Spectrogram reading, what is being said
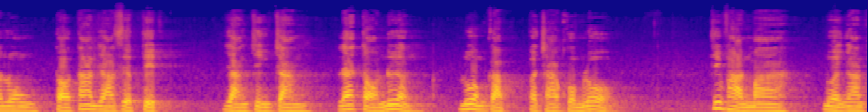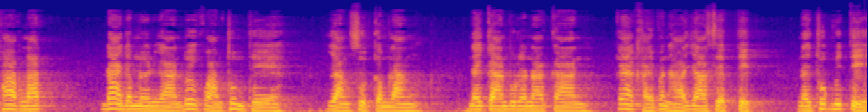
ณรงค์ต่อต้านยาเสพติด อย่างจริงจังและต่อเนื่องร่วมกับประชาคมโลก ที่ผ่านมาหน่วยงานภาครัฐ ได้ดำเนินงานด้วยความทุ่มเทอย่างสุดกำลัง ในการบูรณาการแก้ไขปัญหายาเสพติดในทุกมิติ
